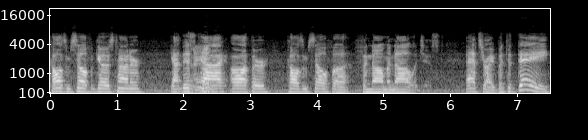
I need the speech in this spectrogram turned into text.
calls himself a ghost hunter. Got this I am. guy, author, calls himself a phenomenologist. That's right. But today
